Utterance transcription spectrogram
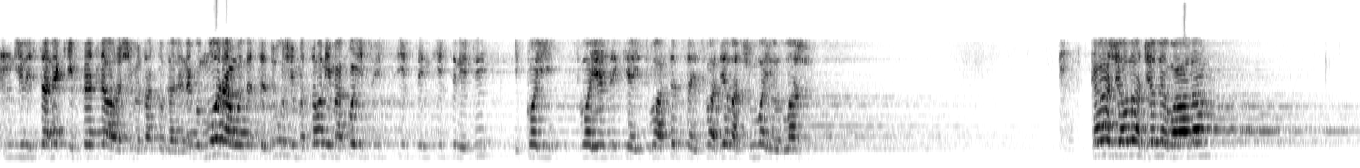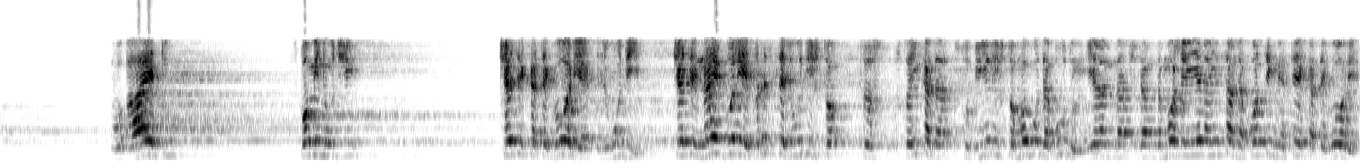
ili sa nekim petljavašima tako dalje. Nego moramo da se družimo sa onima koji su istin, istiniti i koji svoje jezike i svoja srca i svoja djela čuvaju od laže. Kaže Allah Đelevala u ajetu spominući četiri kategorije ljudi, četiri najbolje vrste ljudi što, što, što ikada su bili, što mogu da budu, jedan, znači da, da može jedan insan da postigne te kategorije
